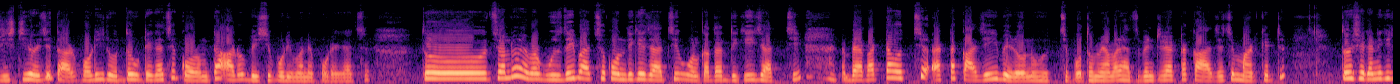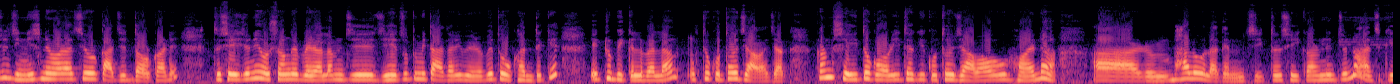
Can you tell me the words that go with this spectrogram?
বৃষ্টি হয়েছে, তারপরেই রোদ্দা উঠে গেছে, গরমটা আরও বেশি পরিমাণে পড়ে গেছে। তো চলো এবার বুঝতেই পারছ কোন দিকে যাচ্ছি, কলকাতার দিকেই যাচ্ছি। ব্যাপারটা হচ্ছে একটা কাজেই বেরোনো হচ্ছে। প্রথমে আমার হাজব্যান্ডের একটা কাজ আছে মার্কেটে তো সেখানে কিছু জিনিস নেওয়ার আছে ওর কাজের দরকারে। তো সেই জন্যই ওর সঙ্গে বেরালাম যে, যেহেতু তুমি তাড়াতাড়ি বেরোবে তো ওখান থেকে একটু বিকেলবেলা একটু কোথাও যাওয়া যাক। কারণ সেই তো ঘরেই থাকি, কোথাও যাওয়াও হয় না। আর ভালোও লাগে না। তো সেই কারণের জন্য আজকে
